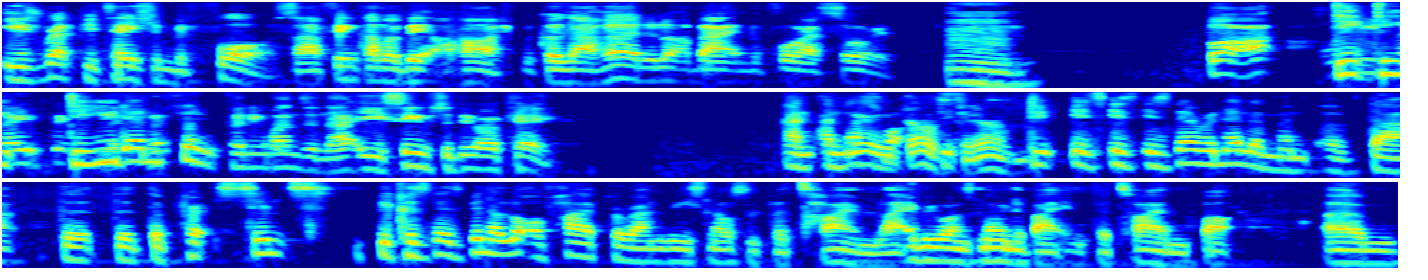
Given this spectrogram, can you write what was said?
his reputation before, so I think I'm a bit harsh because I heard a lot about him before I saw him. Mm. But Do- do you- do you then with think- 21s and that he seems to do okay? And and that's Yeah, what does, do- yeah. do- is, is is there an element of that the the the pre- since because there's been a lot of hype around Reiss Nelson for time, like everyone's known about him for time, but um,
